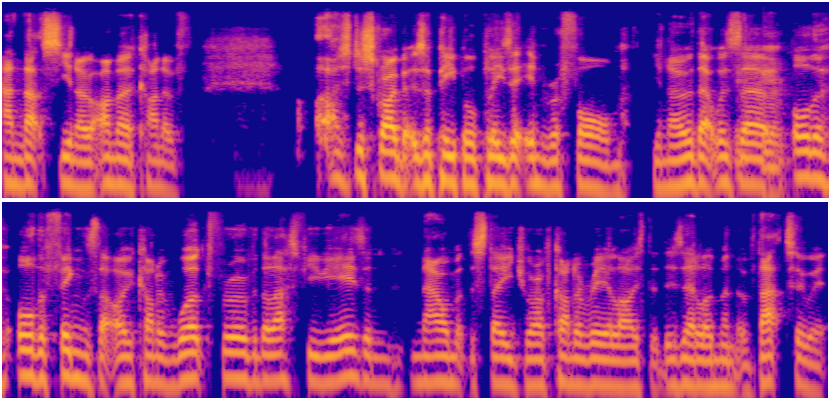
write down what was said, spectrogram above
And that's, you know, I'm a kind of I describe it as a people pleaser in reform. You know, that was uh, mm-hmm. all the all the things that I kind of worked through over the last few years, and now I'm at the stage where I've kind of realised that there's element of that to it.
